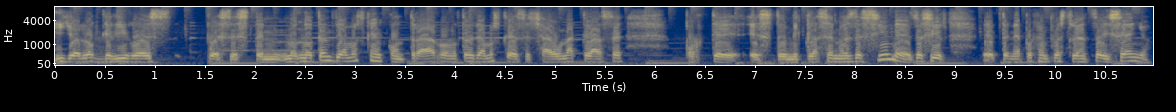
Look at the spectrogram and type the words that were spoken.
Y yo lo que digo es, pues este no, no, tendríamos que encontrar o no tendríamos que desechar una clase porque este mi clase no es de cine, es decir, eh, tenía por ejemplo estudiantes de diseño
